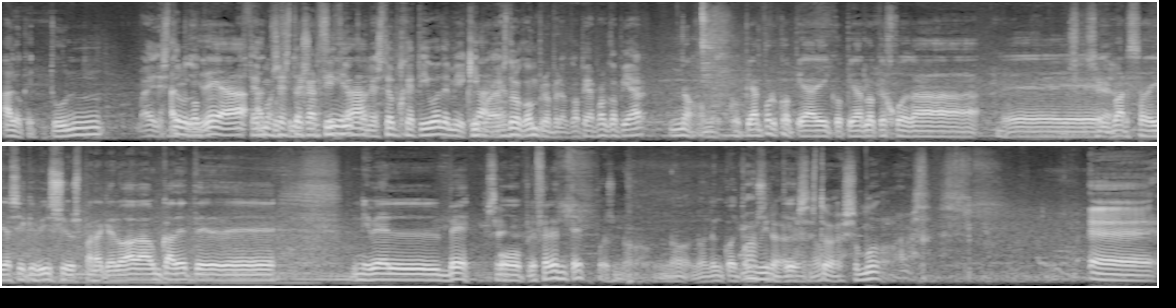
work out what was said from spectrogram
a lo que tú A esto lo tu compro. idea, a Hacemos tu este ejercicio con este objetivo de mi equipo. Claro. Esto lo compro, pero copiar por copiar. No, hombre, copiar por copiar y copiar lo que juega eh, Sí, sí. el Barça de Jessica Vicius para que lo haga un cadete de nivel B Sí. o preferente, pues no, no, no le encuentro Ah, un mira, sentido. esto es muy... Eh,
